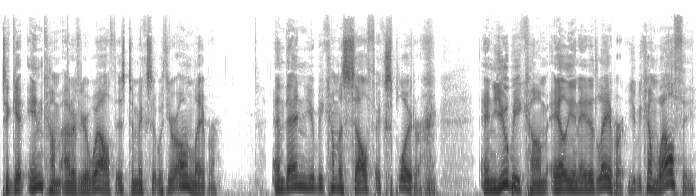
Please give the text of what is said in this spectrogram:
to get income out of your wealth is to mix it with your own labor. And then you become a self exploiter and you become alienated labor. You become wealthy,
